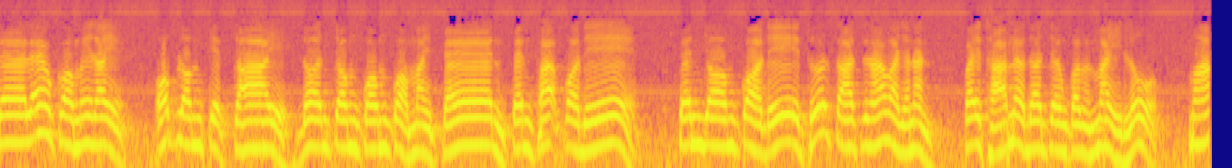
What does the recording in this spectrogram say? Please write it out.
แต่แล้วก็ไม่ได้ อบรมจิตใจเดินจมกรมก็ไม่เป็น เป็นพระก็ดี เป็นยอมก็ดีถือศาสนาว่าอย่างนั้น ไปถามแล้วเดินจมกรมไม่รู้มหา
